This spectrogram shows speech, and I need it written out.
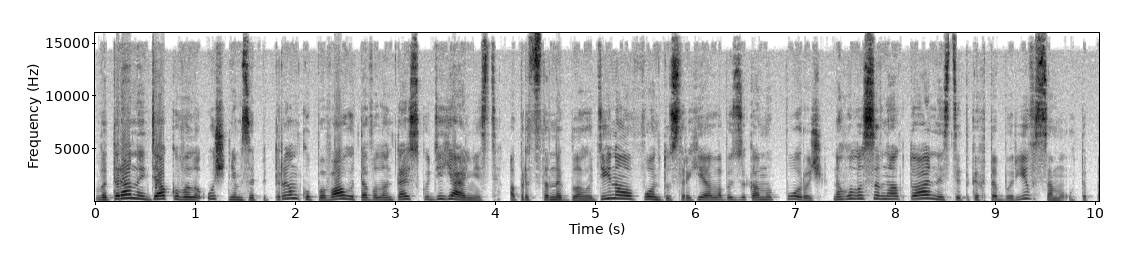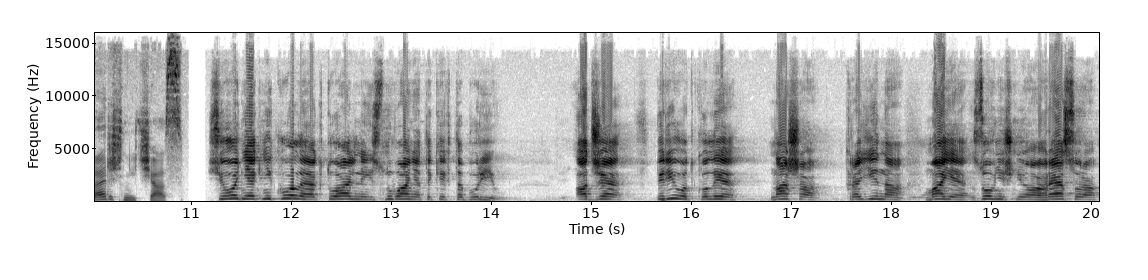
Ветерани дякували учням за підтримку, повагу та волонтерську діяльність. А представник благодійного фонду Сергій Лабазюка «Ми поруч наголосив на актуальності таких таборів саме у теперішній час. Сьогодні, як ніколи, актуальне існування таких таборів. Адже в період, коли наша країна має зовнішнього агресора,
